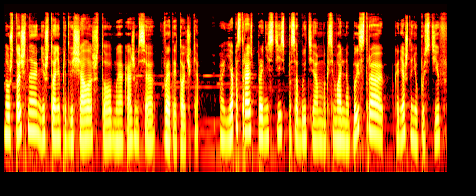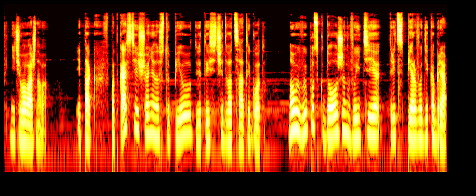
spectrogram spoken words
Но уж точно ничто не предвещало, что мы окажемся в этой точке. Я постараюсь пронестись по событиям максимально быстро конечно, не упустив ничего важного. Итак, в подкасте еще не наступил 2020 год. Новый выпуск должен выйти 31 декабря.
